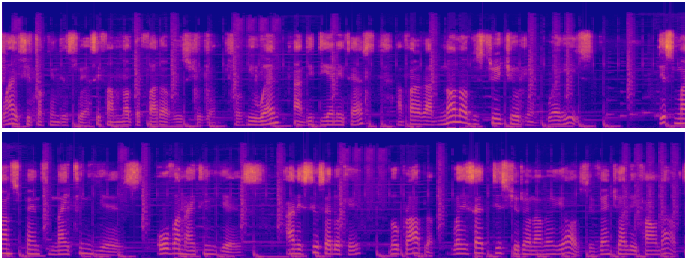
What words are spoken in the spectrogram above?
why is she talking this way? As if I'm not the father of these children. So he went and did DNA test and found out that none of these three children were his. This man spent 19 years, over 19 years, and he still said, okay, no problem. But he said, these children are not yours. Eventually, he found out.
